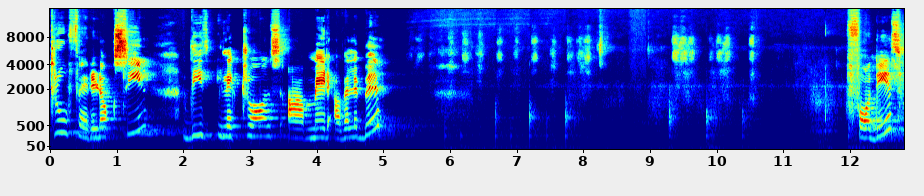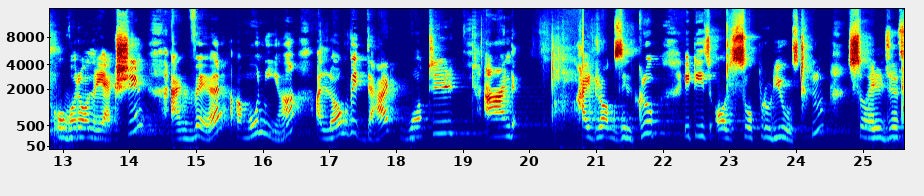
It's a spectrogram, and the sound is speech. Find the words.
through ferredoxin. These electrons are made available for this overall reaction and where ammonia along with that water and hydroxyl group it is also produced hmm? so i'll just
